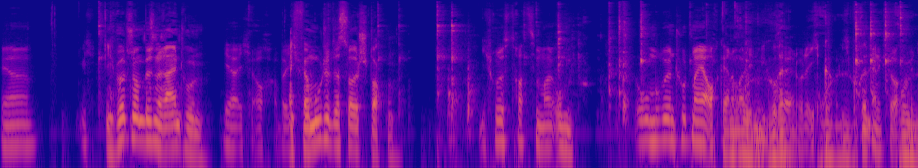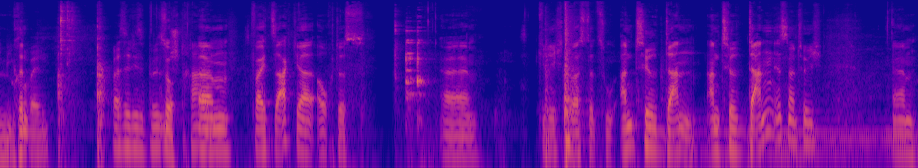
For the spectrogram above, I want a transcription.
Ja, ich, Ich würde schon ein bisschen reintun. ja, ich auch. Aber Ich ich, vermute, das soll stocken. ich rühre es trotzdem mal um. Umrühren tut man ja auch gerne mal in Mikrowellen. Oder ich, ich ja nicht so oft mit Mikrowellen. Weißt du, diese bösen So, Strahlen. ähm, vielleicht sagt ja auch das äh, Gericht was dazu. Until done. Until done ist natürlich. Ähm,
